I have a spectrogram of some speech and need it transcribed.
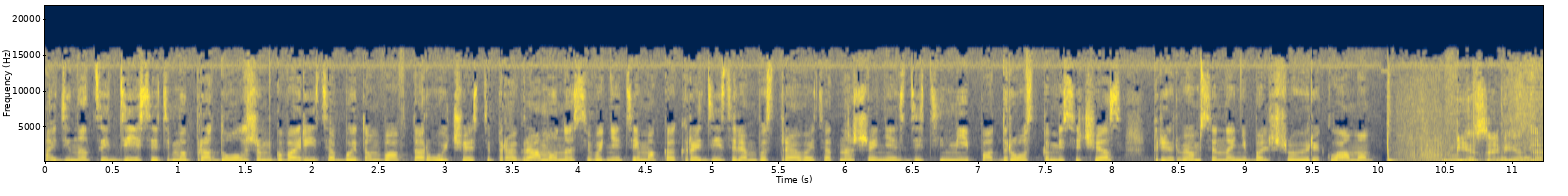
11 10. Мы продолжим говорить об этом во второй части программы. У нас сегодня тема, как родителям выстраивать отношения с детьми-подростками. Сейчас прервемся на небольшую рекламу. Без обеда.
